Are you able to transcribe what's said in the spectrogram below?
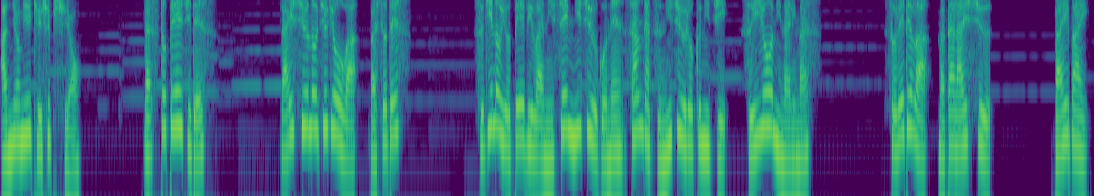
안녕히 계십시오. 라스트 ページです来週の授業は場所です次の予定日は2 0 2 5年3月2 6日水曜になりますそれではまた来週バイバイ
